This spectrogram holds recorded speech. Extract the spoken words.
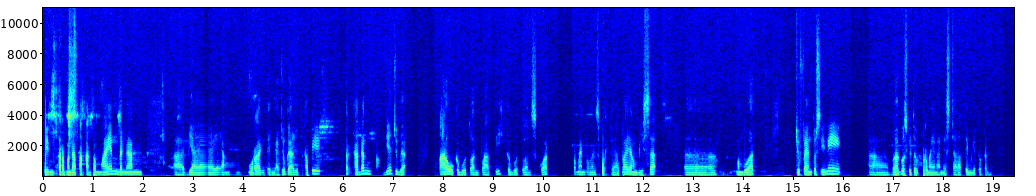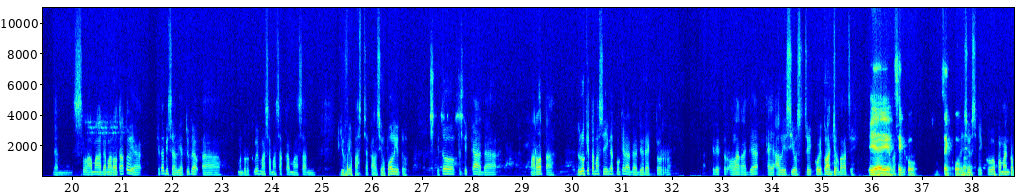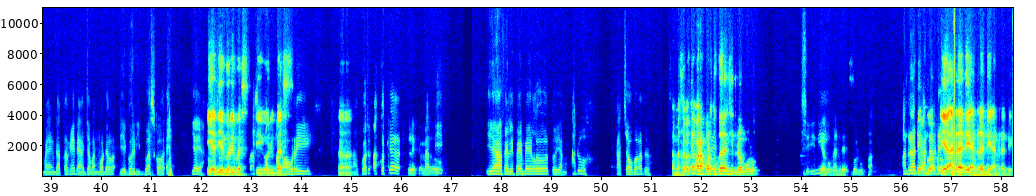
pinter mendatangkan pemain dengan uh, biaya yang murah gitu enggak juga gitu tapi terkadang dia juga tahu kebutuhan pelatih, kebutuhan squad, pemain-pemain seperti apa yang bisa uh, membuat Juventus ini uh, bagus gitu permainannya secara tim gitu kan. Dan selama ada Marotta tuh ya kita bisa lihat juga uh, menurut gue masa-masa kemasan Juve pasca Calciopoli itu. Itu ketika ada Marotta. Dulu kita masih ingat mungkin ada direktur direktur olahraga kayak Alessio Seco itu hancur banget sih. Iya iya Seco. Seco. Alessio Seco pemain-pemain yang datangnya yang zaman model Diego Ribas kalau eh iya ya. Iya Diego Ribas. Diego Ribas. Mauri. Uh -huh. Nah, gue tuh takutnya Felipe Melo. nanti Iya Felipe Melo tuh yang aduh kacau banget tuh. Sama siapa tuh yang orang Portugal yang cedera mulu? Si ini gue lupa. Andrade, Andrade. Iya Andrade, Andrade, Andrade.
